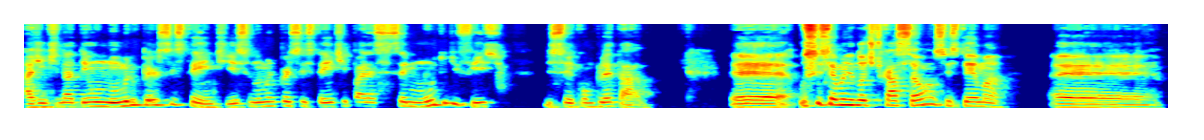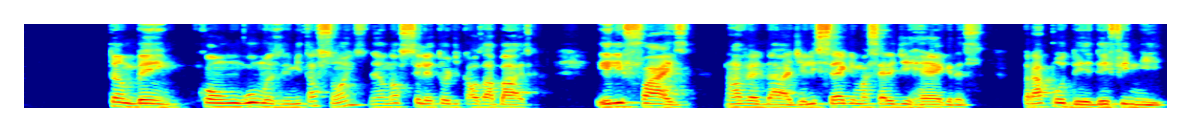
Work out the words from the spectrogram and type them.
a gente ainda tem um número persistente, e esse número persistente parece ser muito difícil de ser completado. É, o sistema de notificação é um sistema é, também com algumas limitações, né? o nosso seletor de causa básica, ele faz, na verdade, ele segue uma série de regras para poder definir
